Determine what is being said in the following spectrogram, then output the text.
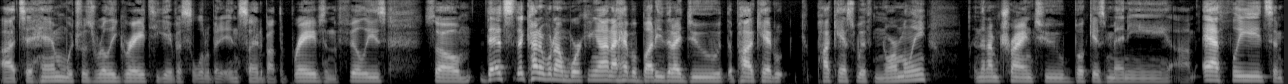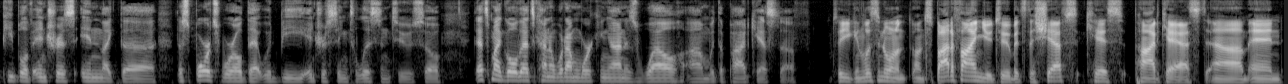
uh, to him, which was really great. He gave us a little bit of insight about the Braves and the Phillies. So that's the kind of what I'm working on. I have a buddy that I do the podcast podcast with normally and then I'm trying to book as many um, athletes and people of interest in like the the sports world that would be interesting to listen to. So that's my goal. That's kind of what I'm working on as well um, with the podcast stuff. So you can listen to it on, on Spotify and YouTube. It's the Chef's Kiss podcast, um, and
